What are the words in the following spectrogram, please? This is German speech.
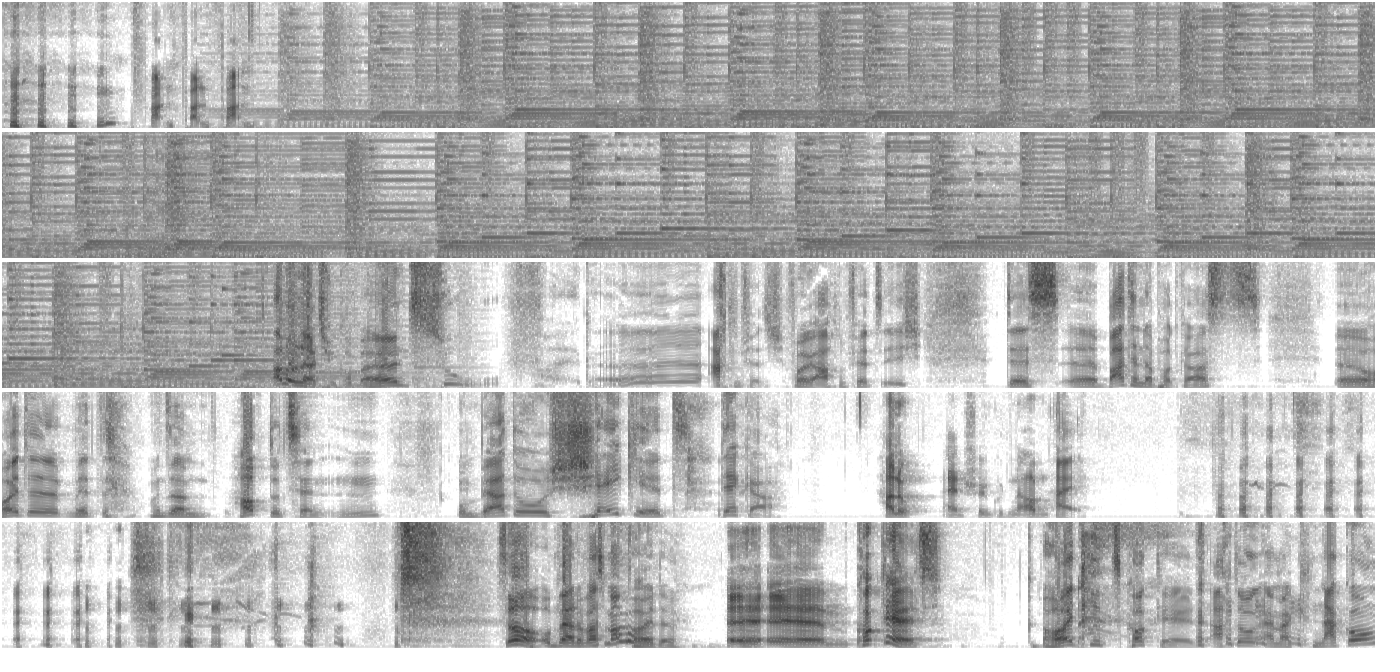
fun, fun, fun. Hallo und herzlich willkommen zu Folge 48, Folge 48 des äh, Bartender Podcasts. Äh, heute mit unserem Hauptdozenten Umberto Shake It Decker. Hallo, einen schönen guten Abend. Hi. so, Umberto, was machen wir heute? Äh, ähm, Cocktails. Heute gibt's Cocktails. Achtung, einmal Knackung.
